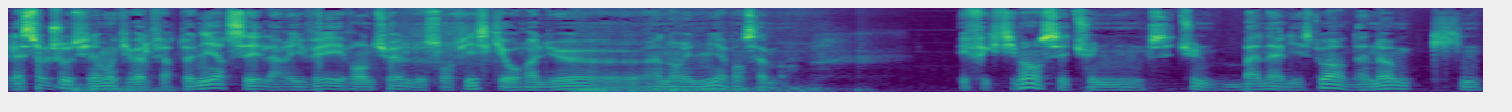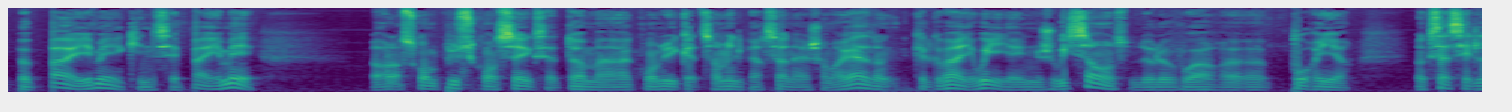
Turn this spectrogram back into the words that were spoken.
La seule chose finalement qui va le faire tenir, c'est l'arrivée éventuelle de son fils qui aura lieu euh, un an et demi avant sa mort. Effectivement, c'est une, c'est une banale histoire d'un homme qui ne peut pas aimer, qui ne sait pas aimer. Alors, lorsqu'en plus qu'on sait que cet homme a conduit 400 000 personnes à la chambre à gaz, donc quelque part, oui, il y a une jouissance de le voir euh, pourrir. Donc ça, c'est, de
